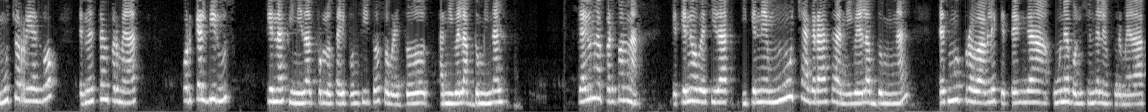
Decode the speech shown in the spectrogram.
mucho riesgo en esta enfermedad porque el virus tiene afinidad por los adipocitos, sobre todo a nivel abdominal. Si hay una persona que tiene obesidad y tiene mucha grasa a nivel abdominal, es muy probable que tenga una evolución de la enfermedad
